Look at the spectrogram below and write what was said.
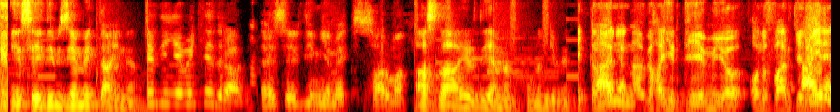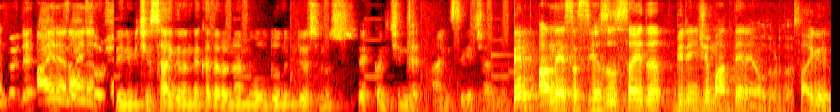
en sevdiğimiz yemek de aynı. sevdiğin yemek nedir abi? En sevdiğim yemek sarma. Asla hayır diyemem onun gibi. Aynen. Abi hayır diyemiyor. Onu fark ediyorum. Aynen, Böyle aynen, çok aynen. zor Benim için saygının ne kadar önemli olduğunu biliyorsunuz. Defkan için de aynısı geçerli. Rap anayasası yazılsaydı birinci madde ne olurdu? Saygı.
